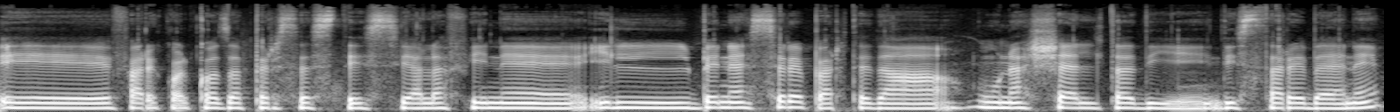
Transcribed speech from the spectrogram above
e fare qualcosa per se stessi. Alla fine il benessere parte da una scelta di, di, stare bene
